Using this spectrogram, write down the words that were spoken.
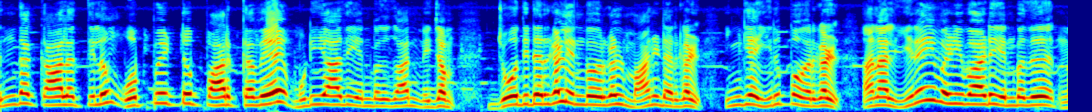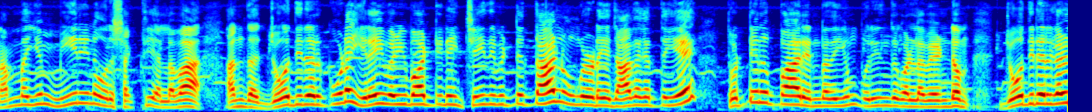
எந்த காலத்திலும் ஒப்பிட்டு பார்க்கவே முடியாது என்பதுதான் நிஜம். ஜோதிடர்கள் என்பவர்கள் மானிடர்கள் இங்கே இருப்பவர்கள். ஆனால் இறை வழிபாடு என்பது நம்மையும் மீறின ஒரு சக்தி அல்லவா? அந்த ஜோதிடர் கூட இறை வழிபாட்டினை செய்துவிட்டுத்தான் உங்களுடைய ஜாதகத்தையே தொட்டிருப்பார் என்பதையும் புரிந்து கொள்ள வேண்டும். ஜோதிடர்கள்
